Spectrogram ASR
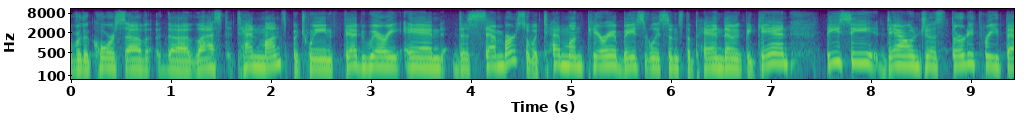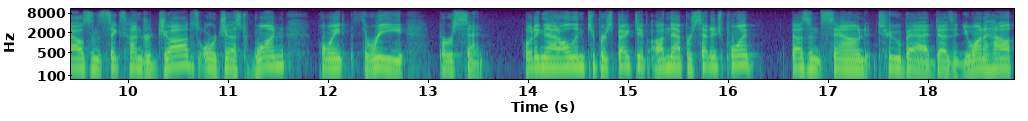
over the course of the last 10 months between February and December. So, a 10 month period basically since the pandemic began. BC down just 33,600 jobs or just 1.3%. Putting that all into perspective on that percentage point doesn't sound too bad, does it? You want to how,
